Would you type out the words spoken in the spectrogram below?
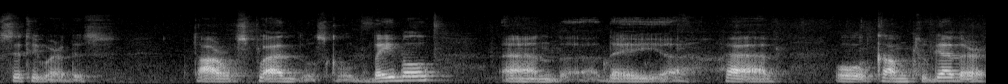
city where this tower was planned was called Babel, and uh, they uh, have all come together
